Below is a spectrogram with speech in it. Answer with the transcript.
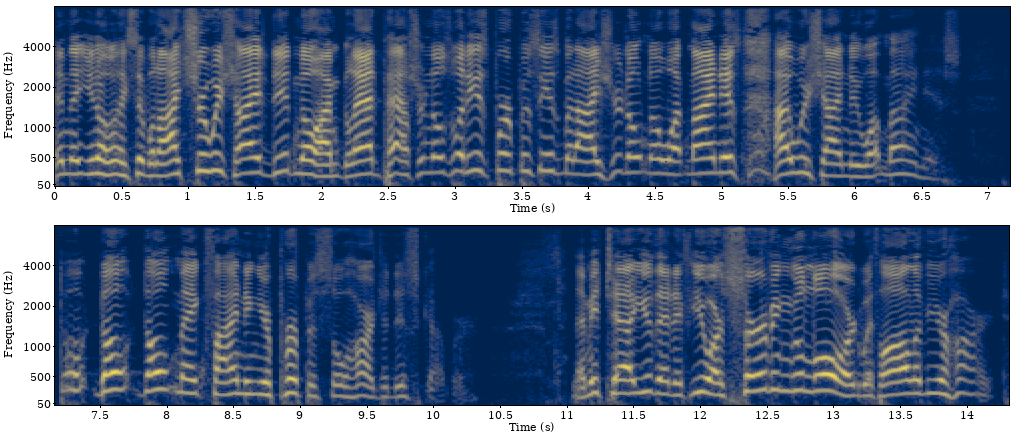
and they, you know, they say, well, I sure wish I did know. I'm glad Pastor knows what his purpose is, but I sure don't know what mine is. I wish I knew what mine is. Don't, don't, don't make finding your purpose so hard to discover. Let me tell you that if you are serving the Lord with all of your heart,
